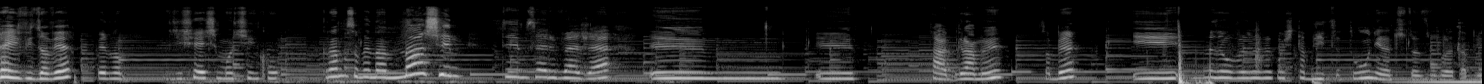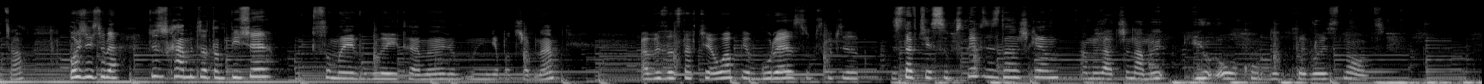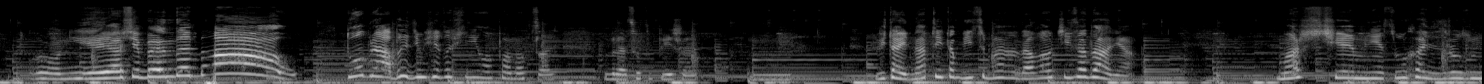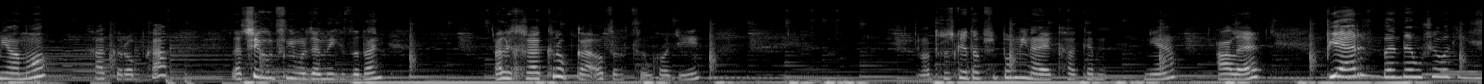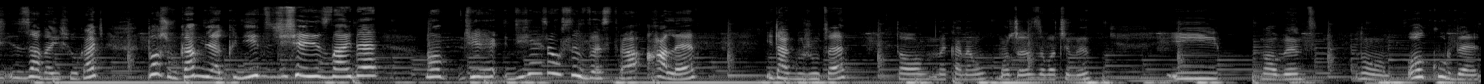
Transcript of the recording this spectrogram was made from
Cześć widzowie, w dzisiejszym odcinku gramy sobie na naszym tym serwerze. Ym, y, tak, gramy sobie i zauważyłem jakąś tablicę tu, nie wiem czy to jest w ogóle tablica. Później sobie przesłuchamy co tam pisze, to są moje w ogóle itemy nie- niepotrzebne. A wy zostawcie łapkę w górę, subskrypcję, zostawcie subskrypcję z dzwoneczkiem, a my zaczynamy. I o kurde, do tego jest noc. O nie, ja się będę bał! Dobra, będzie mi się to śniło po nocach. Dobra, co tu pisze? Mm. Witaj, na tej tablicy będę dawał ci zadania. Masz się mnie słuchać, zrozumiano? H. Kropka. Dlaczego tu nie ma żadnych zadań? Ale H. Kropka, o co w tym chodzi? No troszkę to przypomina jak haker, nie? Ale Pierw będę musiał jakichś zadań szukać. Poszukam, jak nic dzisiaj nie znajdę. No, dzi- dzisiaj są Sylwestra, ale i tak wrzucę to na kanał, może zobaczymy. I no więc, no, o kurde,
